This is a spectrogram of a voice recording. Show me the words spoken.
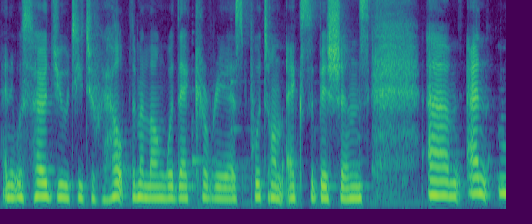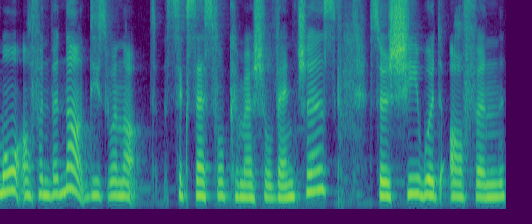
and it was her duty to help them along with their careers, put on exhibitions. Um, and more often than not, these were not successful commercial ventures. So she would often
